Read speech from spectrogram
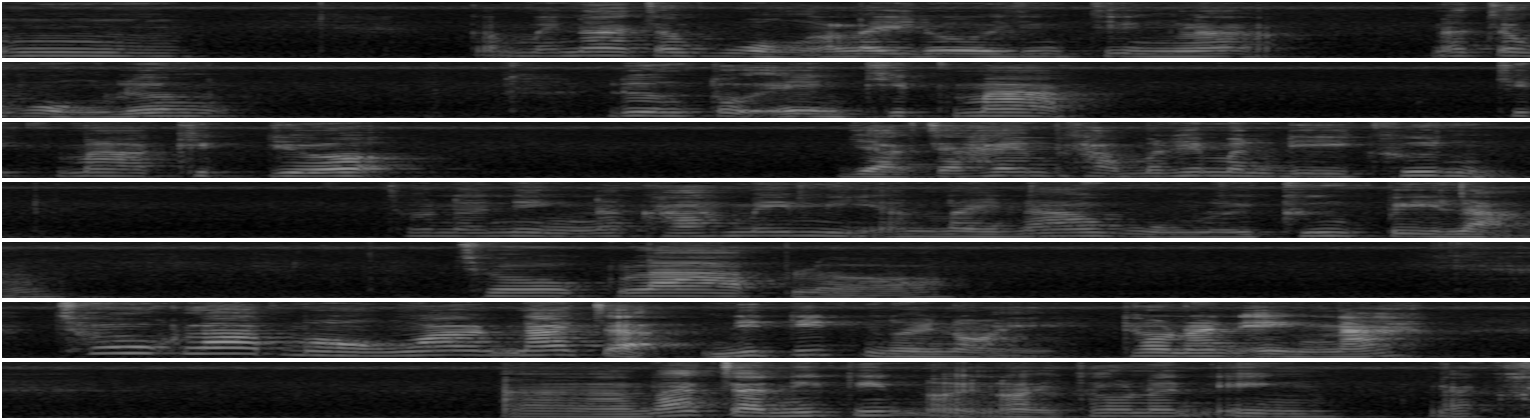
อืม ก็ไม่น่าจะห่วงอะไรเลยจริงๆแล้วน่าจะห่วงเรื่อง เรื่องตัวเองคิดมาก คิดมากคิดเยอะ อยากจะให้ทำมันให้มันดีขึ้น เท่านั้นเองนะคะ ไม่มีอะไรน่าห่วงเลยครึ่งปีหลัง โชคลาภเหรอ โชคลาภมองว่าน่าจะนิดๆหน่อยๆเท่านั้นเองนะ น่าจะนิดนิดๆหน่อยหน่อยๆ เท่านั้นเองนะค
